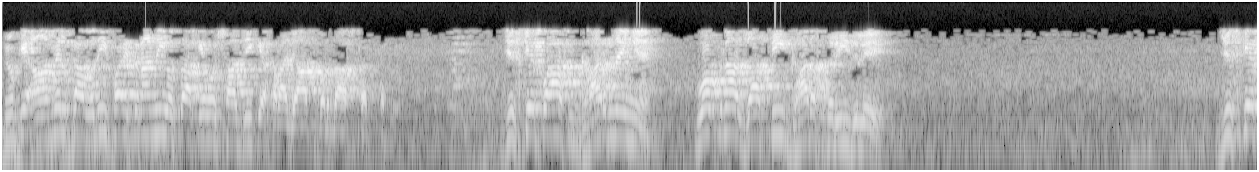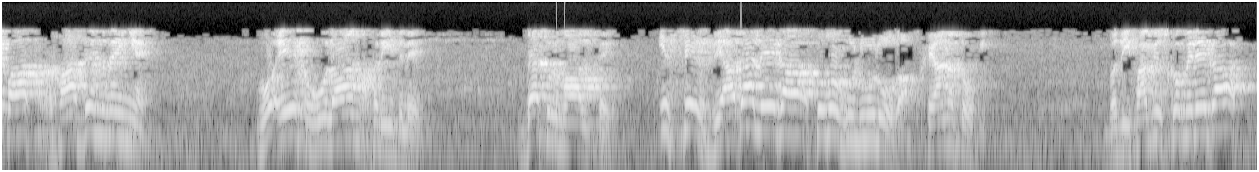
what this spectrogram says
کیونکہ عامل کا وظیفہ اتنا نہیں ہوتا کہ وہ شادی کے اخراجات برداشت کر سکے۔ جس کے پاس گھر نہیں ہے، وہ اپنا ذاتی گھر خرید لے۔ جس کے پاس خادم نہیں ہے وہ ایک غلام خرید لے بیت المال سے۔ اس سے زیادہ لے گا تو وہ غلول ہوگا، خیانت ہوگی۔ وظیفہ بھی اس کو ملے گا۔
